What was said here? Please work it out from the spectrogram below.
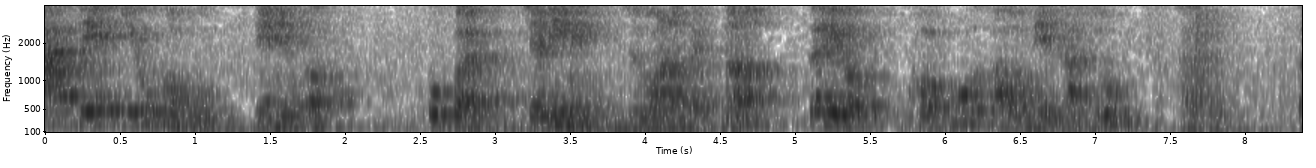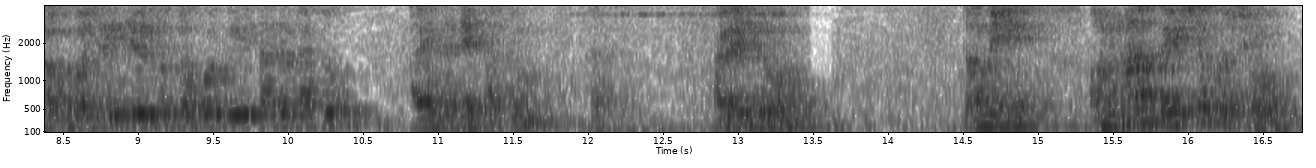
આ તે કેવું ખોખું? તેને ઉપર ચડીને જોવાનો પ્રયત્ન કર્યો. ખોખું આવું દેખાતું હતું. કપ ઉપર ચડીને જોયું તો ખોખું કેવી રીતના દેખાતું? રીતના દેખાતું હતું. હવે જો તમે અનુમાન કરી શકો છો,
